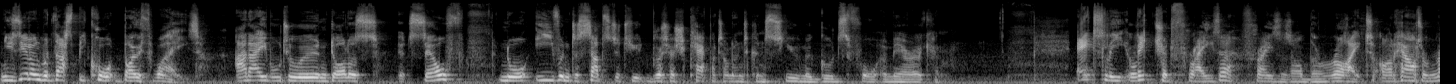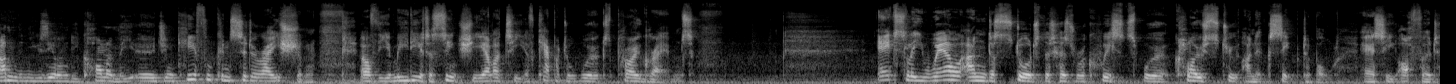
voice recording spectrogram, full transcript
New Zealand would thus be caught both ways unable to earn dollars itself, nor even to substitute British capital and consumer goods for American. Attlee lectured Fraser, Fraser's on the right, on how to run the New Zealand economy, urging careful consideration of the immediate essentiality of capital works programs. Attlee well understood that his requests were close to unacceptable as he offered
